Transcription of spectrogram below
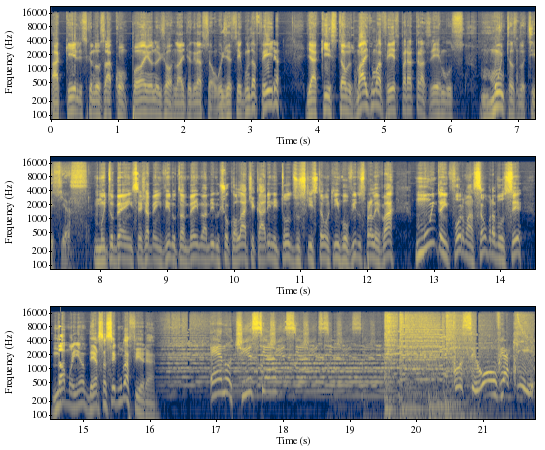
aqueles que nos acompanham no Jornal Integração. Hoje é segunda-feira e aqui estamos mais uma vez para trazermos muitas notícias. Muito bem, seja bem-vindo também, meu amigo Chocolate, Karine e todos os que estão aqui envolvidos para levar muita informação para você na manhã dessa segunda-feira. É notícia. Você ouve aqui.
